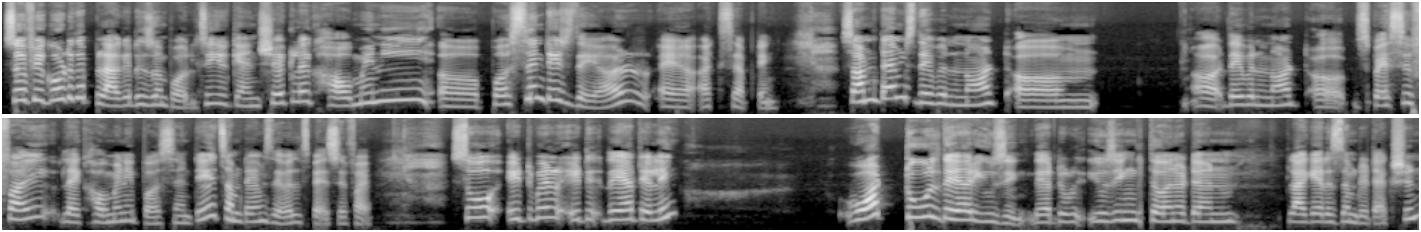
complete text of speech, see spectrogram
So if you go to the plagiarism policy you can check like how many uh, percentage they are uh, accepting. Sometimes they will not um, uh, they will not uh, specify like how many percentage sometimes they will specify. So it will it they are telling what tool they are using. They are using turnitin plagiarism detection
